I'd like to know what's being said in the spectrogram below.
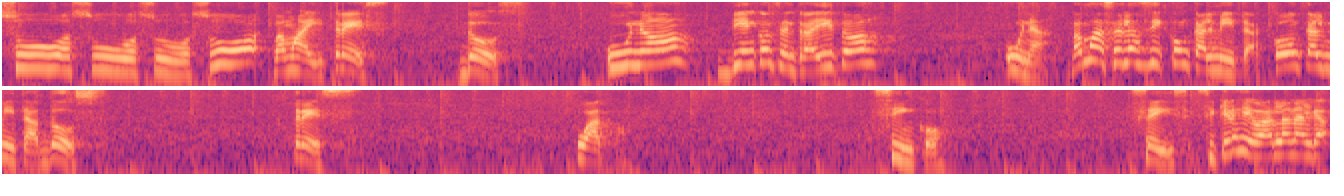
subo, subo, subo, subo. Vamos ahí, 3, 2, 1, bien concentradito, una. Vamos a hacerlo así con calmita, con calmita, 2, 3, 4, 5, 6. Si quieres llevar la nalga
